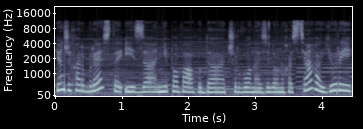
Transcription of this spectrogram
Ён жыхар Брэста і за непавагу да чырвона-зялёнага сцяга Юрый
